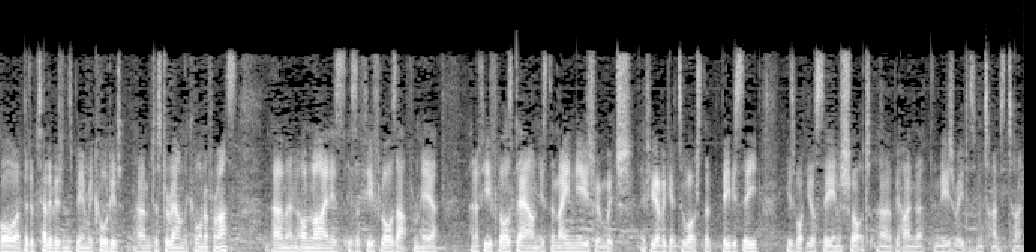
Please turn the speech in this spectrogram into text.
or a bit of television is being recorded um, just around the corner from us um, and online is, is a few floors up from here and a few floors down is the main newsroom, which, if you ever get to watch the BBC, is what you'll see in shot uh, behind the, the newsreaders from time to time.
